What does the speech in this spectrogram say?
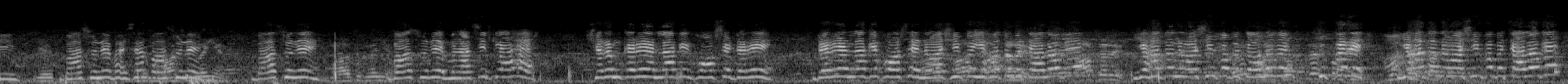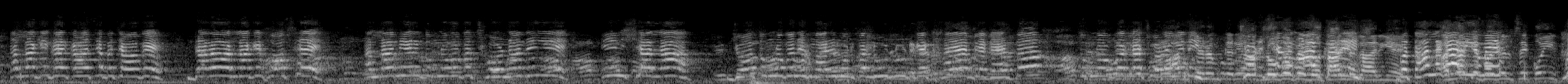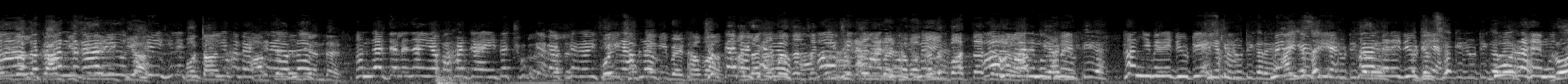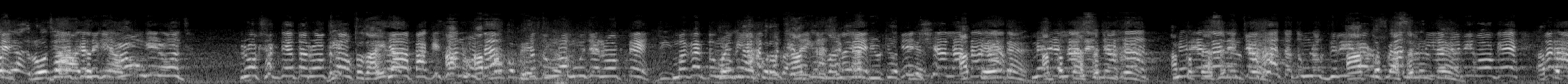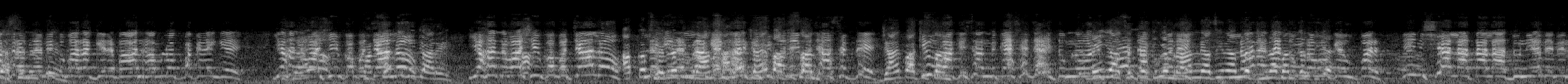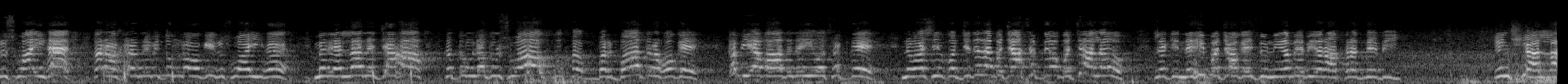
बात सुने भाई साहब बात सुने। बात सुने। बात सुने मुनासिब क्या है? शर्म करे अल्लाह के खौफ से डरे। डरे अल्लाह के खौफ से। नवाशिफ को यहाँ तो बचा लोगे यहाँ तो नवाशिफ को बचा लोगे चुप करे। यहाँ तो नवाशिफ को बचा लोगे अल्लाह के घर कहाँ से बचाओगे? डरो अल्लाह के खौफ से। अल्लाह ने तुम लोगों को छोड़ना नहीं है। इंशाल्लाह जो तुम लोगों ने हमारे मुल्क को लूट लूट के खाया बगैर तो तुम लोगों को छोड़ेंगे नहीं शर्म करिए, आप लोगों पे बोतान लगा रही हैं। बोतान लगा रही के मैं। से कोई- कोई गलत काम किसी ने नहीं किया। फिर इसलिए बोतान- चुप के यहाँ आप चले अंदर। अंदर चले जाइए या बाहर जाए इधर छुप के बैठे हैं कोई छुप के नहीं बैठा हुआ। अल्लाह के फजल से हाँ, कोई छुप के नहीं हमारे बैठा हुआ। मुल्क में। गलत बात ना हाँ, करें आप। मुल्क में ड्यूटी है? जी मेरी ड्यूटी है किसकी ड्यूटी करें? की। ड्यूटी हाँ, करें? मेरी ड्यूटी है की ड्यूटी करें? रोज- करने की आऊँगी रोज रोक सकते हो तो रोक लो तो क्या पाकिस्तान होता आप को तो तुम लोग मुझे रोकते मगर तुम लोग यहाँ कुछ नहीं कर सकते ड्यूटी होती है। इंशाल्लाह आप पेड हैं, आपको पैसे मिलते हैं, आपको पैसे मिलते हैं। तो तुम लोग आपको पैसे मिलते हैं। भी होगे और आपको में भी हैं। तुम्हारा गिरबान हम लोग पकड़ेंगे यहाँ नवाज़ शरीफ को बचा लो। जा। यहाँ नवाज़ शरीफ को बचा लो। आपका फेवरेट इमरान खान है, जाए पाकिस्तान। बचा सकते। जाए पाकिस्तान। पाकिस्तान में कैसे जाए? तुम लोग नहीं जा सकते, क्योंकि इमरान न्याजी ने आपका जीना बंद कर दिया। के ऊपर। इंशाल्लाह ताला दुनिया में भी रुसवाई है और आखिरत में भी तुम लोगों की रुसवाई है। मेरे अल्लाह ने चाहा तो तुम लोग रुसवा बर्बाद रहोगे। कभी आबाद नहीं हो सकते। नवाज़ शरीफ को जितना बचा सकते हो बचा लो। लेकिन नहीं बचोगे इस दुनिया में भी और आखिरत में भी। इंशाल्लाह।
